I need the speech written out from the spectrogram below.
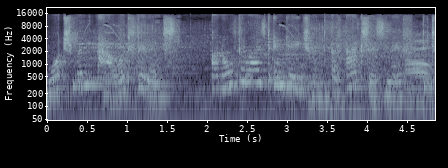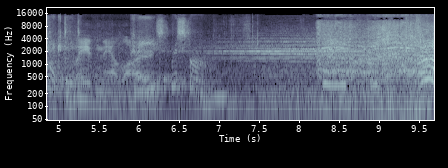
Watchman Howard Phillips. Unauthorized engagement of access lift Oh, detected. leave me alone. Please respond. Please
